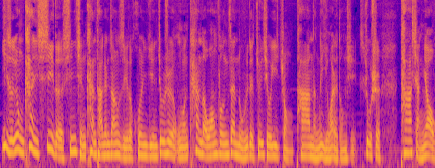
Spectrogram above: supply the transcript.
一直用看戏的心情看他跟章子怡的婚姻，就是我们看到汪峰在努力的追求一种他能力以外的东西，就是他想要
